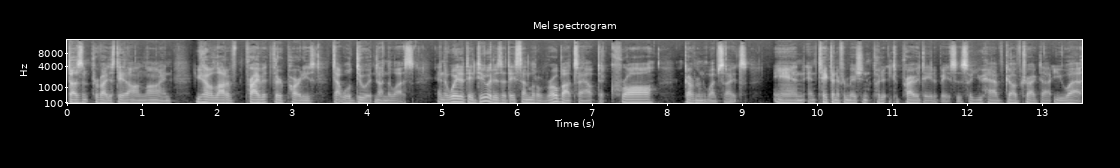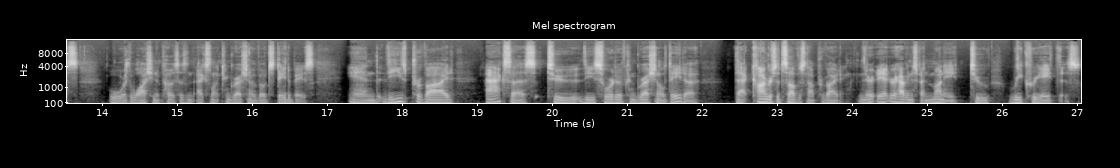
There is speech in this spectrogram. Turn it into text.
doesn't provide this data online, you have a lot of private third parties that will do it nonetheless. And the way that they do it is that they send little robots out that crawl government websites and, and take that information, put it into private databases. So you have govtrack.us or the Washington Post has an excellent congressional votes database. And these provide access to the sort of congressional data that Congress itself is not providing. They're, they're having to spend money to recreate this.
